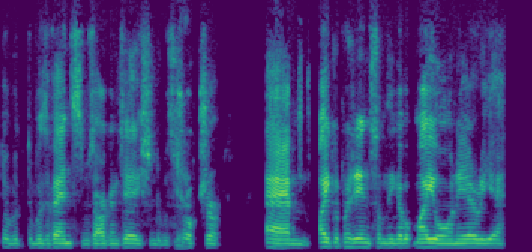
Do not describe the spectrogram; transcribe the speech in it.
there, was- there was events, there was organisation, there was Yeah. structure. Um, I could put in something about my own area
